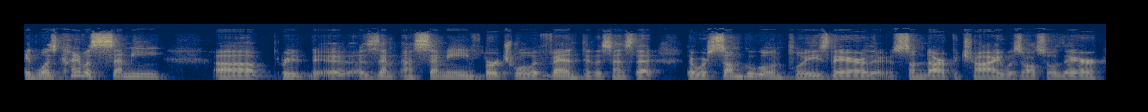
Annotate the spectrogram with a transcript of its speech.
it was kind of a semi uh, a, a semi virtual event in the sense that there were some Google employees there. there Sundar Pichai was also there.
